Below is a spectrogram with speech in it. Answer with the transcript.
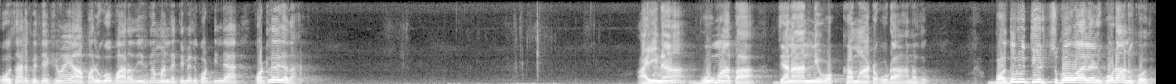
ఓసారి ప్రత్యక్షమై ఆ పలుగో పార తీసుకుని మన నెత్తి మీద కొట్టిందా? కొట్టలేదు కదా. అయినా భూమాత జనాన్ని ఒక్క మాట కూడా అనదు. బదులు తీర్చుకోవాలని కూడా అనుకోదు.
